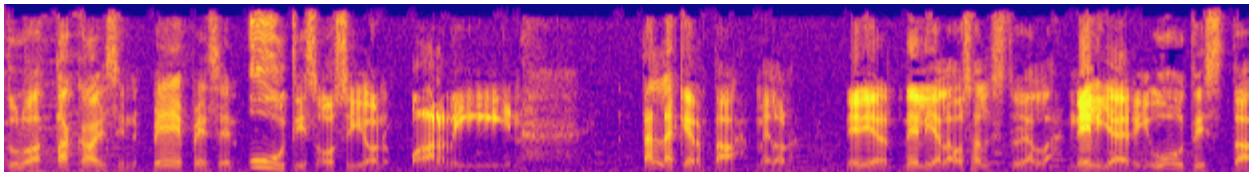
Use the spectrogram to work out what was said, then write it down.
Tervetuloa takaisin PPCn uutisosion pariin. Tällä kertaa meillä on neljä, neljällä osallistujalla neljä eri uutista.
